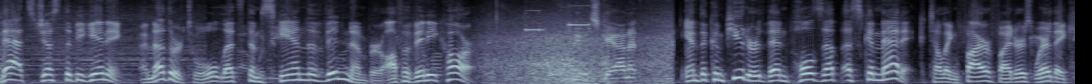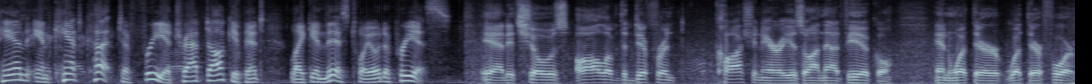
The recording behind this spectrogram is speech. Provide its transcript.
That's just the beginning. Another tool lets them scan the VIN number off of any car. We would scan it. And the computer then pulls up a schematic telling firefighters where they can and can't cut to free a trapped occupant, like in this Toyota Prius. And it shows all of the different caution areas on that vehicle and what they're what they're for.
